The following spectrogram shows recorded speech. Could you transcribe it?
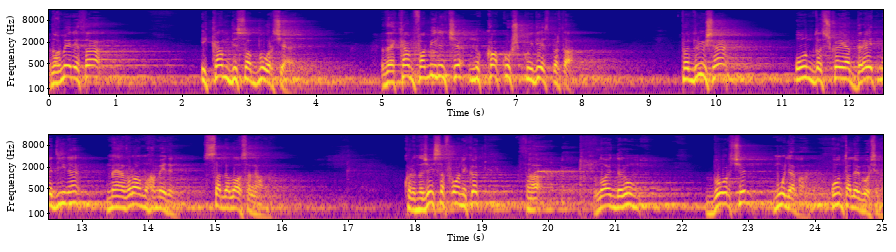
Dhe Umejri tha I kam disa borxhe dhe kam familjen që nuk ka kush kujdes për ta. Përndryshe, unë do të shkoja drejt Medine me e vra Muhammedin, sallallahu sallam. Kur e ndëgjoi Safuani këtë, tha, lojnë në rumë, borxhin, mu lema, unë ta laj borxhin.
